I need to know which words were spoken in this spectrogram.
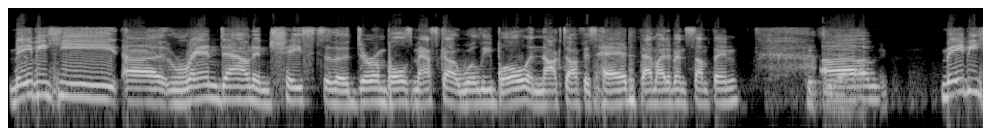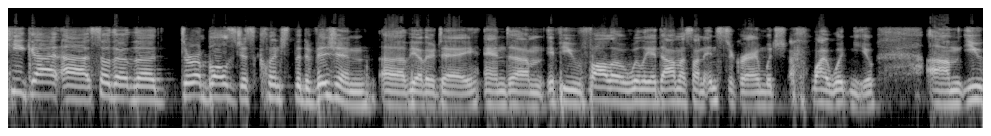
maybe he uh, ran down and chased the Durham Bulls mascot Willie Bull and knocked off his head. That might have been something. Um. Maybe he got uh, so the the Durham Bulls just clinched the division uh, the other day, and um, if you follow Willy Adames on Instagram, which why wouldn't you? Um, you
